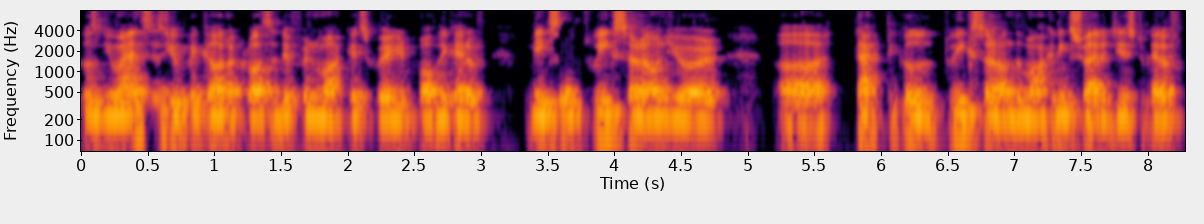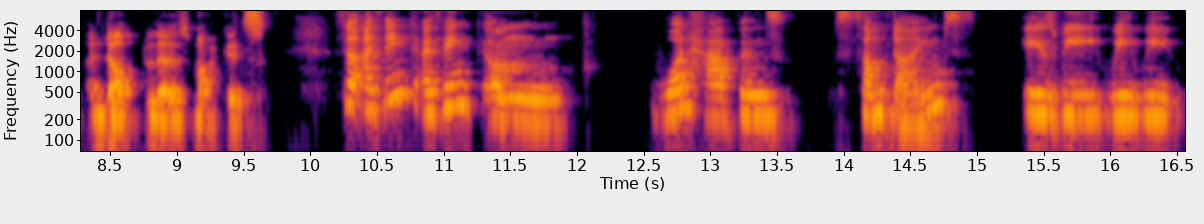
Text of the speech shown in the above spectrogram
those nuances you pick out across the different markets, where you probably kind of make some tweaks around your uh, tactical tweaks around the marketing strategies to kind of adopt to those markets. So I think I think um, what happens sometimes is we we we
